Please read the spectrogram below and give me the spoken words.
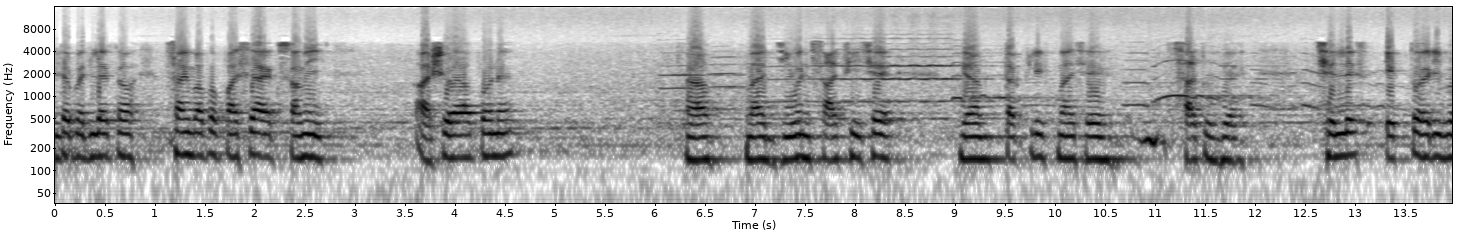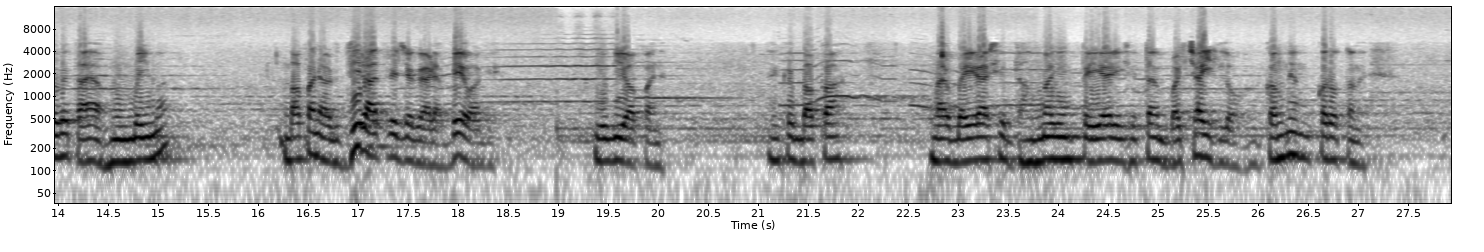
તો બદલે તો સ્વામી બાપા પાસે આ એક સ્વામી આશીર્વાદ આપો ને. મારા જીવન સાથી છે, જેમ તકલીફમાં છે, સાચું જાય છેલ્લે એક તો હરિભગત આવ્યા મુંબઈમાં. બાપાને અડધી રાત્રે જગાડ્યા, બે વાગે. યોગી બાપાને. કે બાપા, મારા બૈરા છે ધામમાં જઈને તૈયારી છે, તમે બચાવી જ લો. ગમે એમ કરો તમે.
